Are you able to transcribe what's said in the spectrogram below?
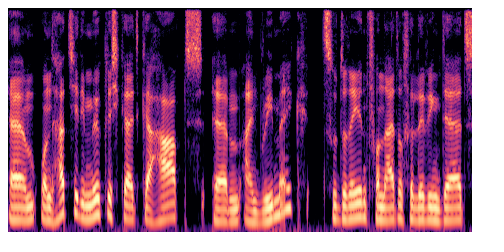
Ähm, und hat hier die Möglichkeit gehabt, ähm, ein Remake zu drehen von Night of the Living Dead.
